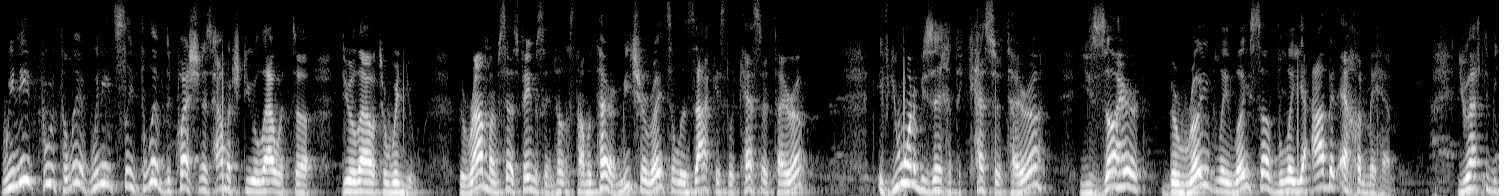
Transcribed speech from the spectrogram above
We need food to live. We need sleep to live. The question is, how much do you allow it to, do you allow it to win you? The Rambam says famously in Hilchas Talmud Torah, Misha writes a lezakis lekeser Torah. If you want to be zeichet to keser Torah, yizahir beroiv leiloisa v'leyabed echad mehem. You have to be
